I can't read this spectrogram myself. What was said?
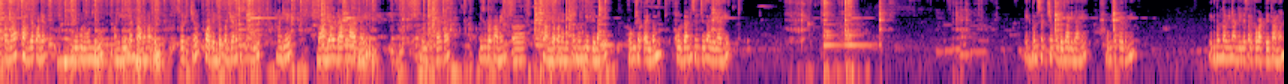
आता चांगल्या पाण्यात हे बुडवून घेऊ. आणि हे पण तांबा आपण स्वच्छ कॉटनच्या पडक्यानं पुसून घेऊ. म्हणजे भांड्यावर डाग राहत नाही. बघू शकता का हे सुद्धा कामेंट चांगल्या पाण्याने धुवून घेतलेलं आहे. बघू शकता एकदम कोरडा आणि स्वच्छ झालेला आहे. एकदम स्वच्छ कोरडं झालेलं आहे. बघू शकता तुम्ही. एकदम नवीन आणलेल्यासारखं वाटते तामण.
